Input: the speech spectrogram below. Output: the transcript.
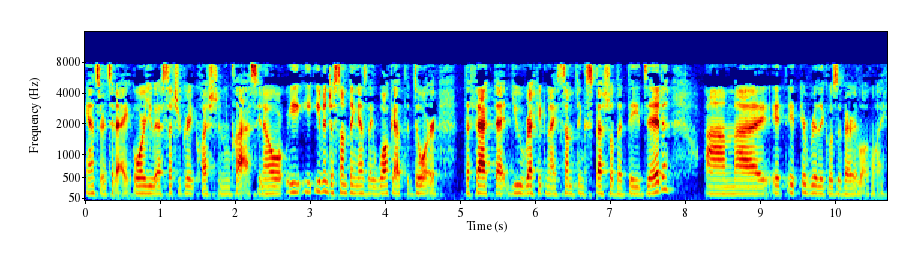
answer today, or you asked such a great question in class, you know, e- even just something as they walk out the door. The fact that you recognize something special that they did, um, uh, it, it, it really goes a very long way.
